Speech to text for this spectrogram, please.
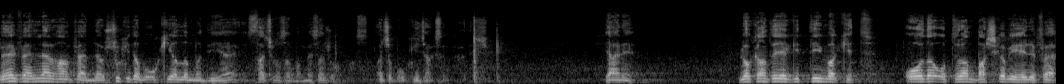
Beyefendiler, hanımefendiler şu kitabı okuyalım mı diye saçma sapan mesaj olmaz. Açıp okuyacaksın kardeşim. Yani lokantaya gittiğin vakit orada oturan başka bir herife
